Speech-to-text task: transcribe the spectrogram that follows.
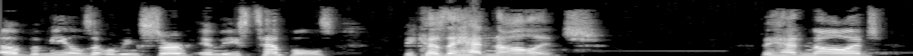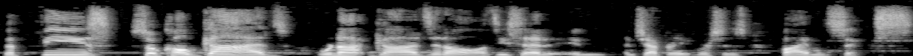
of the meals that were being served in these temples because they had knowledge. They had knowledge that these so-called gods were not gods at all, as he said in, in chapter 8 verses 5 and 6.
